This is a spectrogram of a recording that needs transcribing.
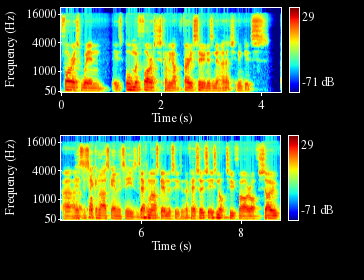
Forest win, it's Bournemouth Forest is coming up very soon, isn't it? I actually think it's. Uh, it's the second last game of the season. Second last game of the season. Okay, so it's, it's not too far off. So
